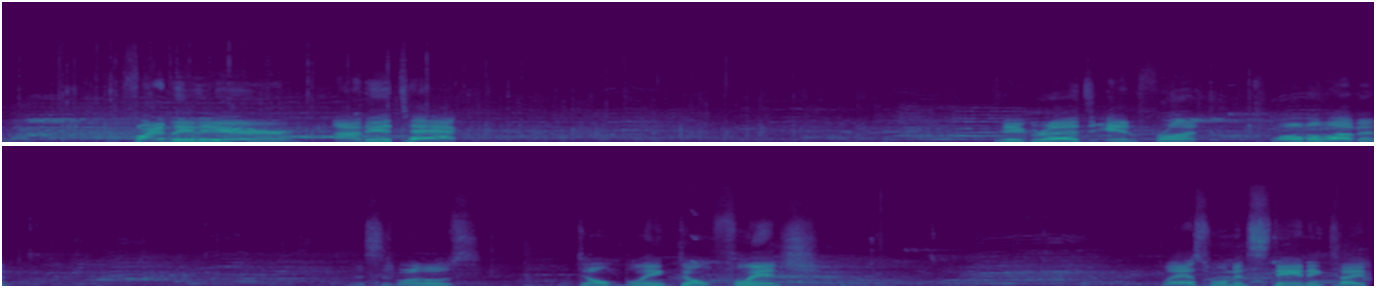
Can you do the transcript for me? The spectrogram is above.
And finally, the error on the attack. Big Reds in front, 12 11. This is one of those don't blink, don't flinch. Last woman standing type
